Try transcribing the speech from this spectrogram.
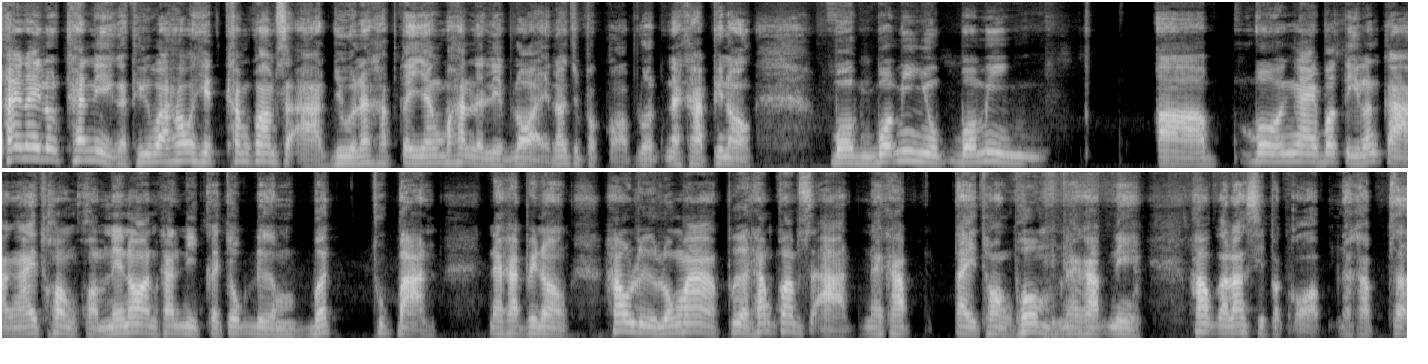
ภายในรถคันนี้ก็ถือว่าเฮาเฮ็ดทำความสะอาดอยู่นะครับ แต่ยังบ่ทันได้เรียบร้อยเราจะประกอบรถนะครับ พี่น้องบ่บ่มียุบบ่มีอ่าบ่ไงบ่ตีลังกาไงทองความแน่นอนคันนี้กระจกเดิมเบิดทุกบานนะครับ พี่น้องเฮาลือลงมาเพื่อทำความสะอาดนะครับ ต่ทองพ่มนะครับ นี่เฮากำลังสิประกอบนะครับสะ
